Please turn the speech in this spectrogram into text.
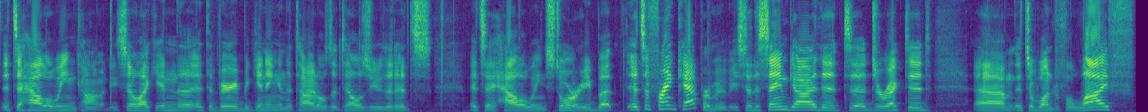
it's a Halloween comedy. So like in the at the very beginning in the titles, it tells you that it's it's a Halloween story, but it's a Frank Capra movie. So the same guy that uh, directed um, It's a Wonderful Life.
